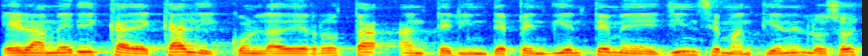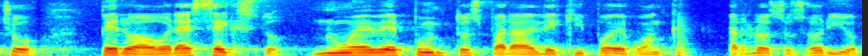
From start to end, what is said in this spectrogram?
El América de Cali, con la derrota ante el Independiente Medellín, se mantiene en los ocho, pero ahora es sexto. Nueve puntos para el equipo de Juan Carlos Osorio.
